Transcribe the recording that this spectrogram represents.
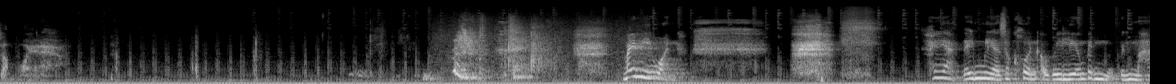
จำไว้นะไม่มีวัน ถ้าอยากได้เมียสักคนเอาไปเลี้ยงเป็นหมูเป็นหมา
